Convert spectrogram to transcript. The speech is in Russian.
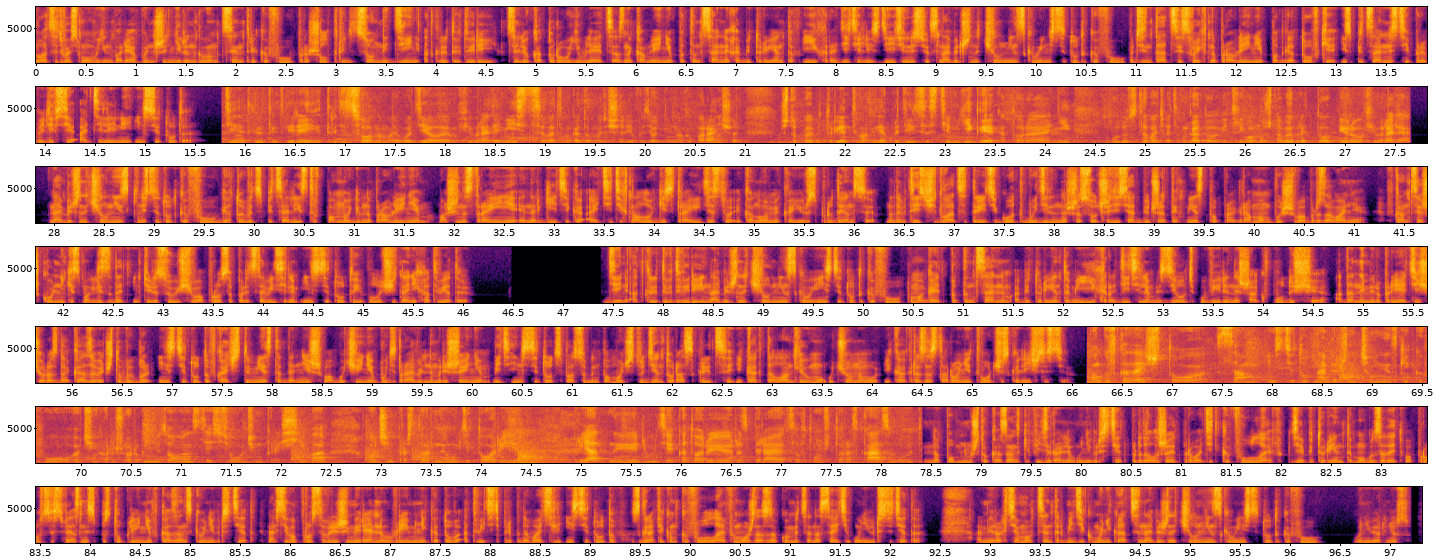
28 января в инжиниринговом центре КФУ прошел традиционный день открытых дверей, целью которого является ознакомление потенциальных абитуриентов и их родителей с деятельностью с набережно-Челнинского института КФУ. Презентации своих направлений, подготовки и специальностей провели все отделения института. День открытых дверей. Традиционно мы его делаем в феврале месяце. В этом году мы решили его сделать немного пораньше, чтобы абитуриенты могли определиться с тем ЕГЭ, которое они будут сдавать в этом году. Ведь его нужно выбрать до 1 февраля. Набережно-Челнинский институт КФУ готовит специалистов по многим направлениям – машиностроение, энергетика, IT-технологии, строительство, экономика, юриспруденция. На 2023 год выделено 660 бюджетных мест по программам высшего образования. В конце школьники смогли задать интересующие вопросы представителям института и получить на них ответы. День открытых дверей Набережно-Челнинского института КФУ помогает потенциальным абитуриентам и их родителям сделать уверенный шаг в будущее. А данное мероприятие еще раз доказывает, что выбор института в качестве места дальнейшего обучения будет правильным решением, ведь институт способен помочь студенту раскрыться и как талантливому ученому, и как разносторонней творческой личности. Могу сказать, что сам институт Набережно-Челнинский КФУ очень хорошо организован, здесь все очень красиво, очень просторные аудитории, приятные люди, которые разбираются в том, что рассказывают. Напомним, что Казанский федеральный университет продолжает проводить КФУ Live, где абитуриенты могут задать вопросы, связанные с поступлением в Казанский университет. На все вопросы в режиме реального времени готовы ответить преподаватели институтов. С графиком КФУ Live а можно ознакомиться на сайте университета. Амир Ахтямов, Центр медиакоммуникации Набережно-Челнинского института КФУ, Univer News.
